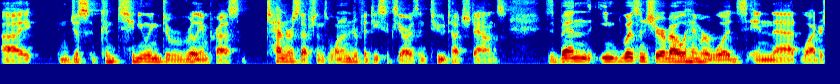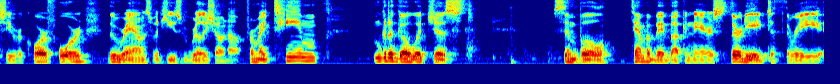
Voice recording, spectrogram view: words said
Uh, and just continuing to really impress. 10 receptions, 156 yards, and two touchdowns. He's been, he wasn't sure about him or Woods in that wide receiver core for the Rams, but he's really shown up. For my team, I'm going to go with just simple Tampa Bay Buccaneers, 38 to 3.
